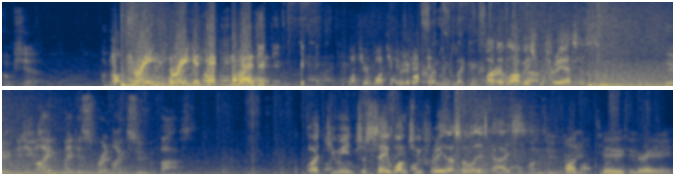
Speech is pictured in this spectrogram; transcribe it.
Oh shit. Okay. Not three, three, you dickhead! Oh watch your, watch your. Friendly lightning strike. Modded lobbies down. with three S's. Dude, can you like make a sprint like super fast? What do you mean? Just say one, two, three. That's all it is, guys. One, two, three. One, two, three.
